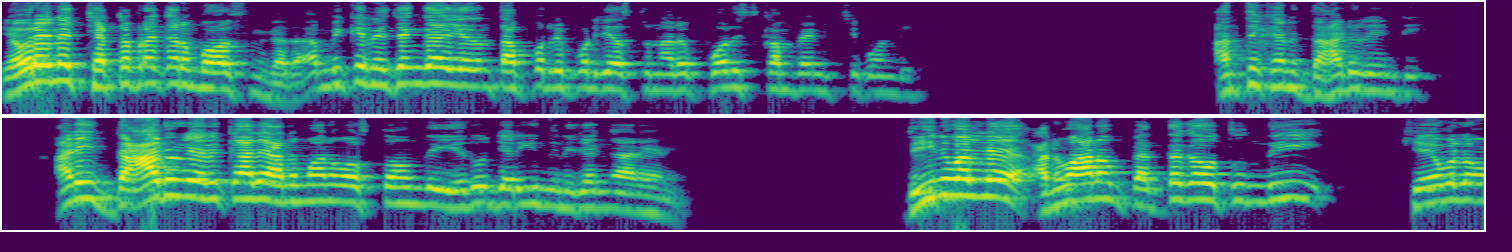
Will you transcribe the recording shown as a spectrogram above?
ఎవరైనా చట్ట ప్రకారం పోవాల్సింది కదా. మీకు నిజంగా ఏదైనా తప్పు రిపోర్ట్ చేస్తున్నారు పోలీస్ కంప్లైంట్ ఇచ్చుకోండి. అంతేకాని దాడులు ఏంటి అని దాడులు వెనకాలే అనుమానం వస్తోంది. ఏదో జరిగింది నిజంగానే అని. దీనివల్లే అనుమానం పెద్దగా అవుతుంది కేవలం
